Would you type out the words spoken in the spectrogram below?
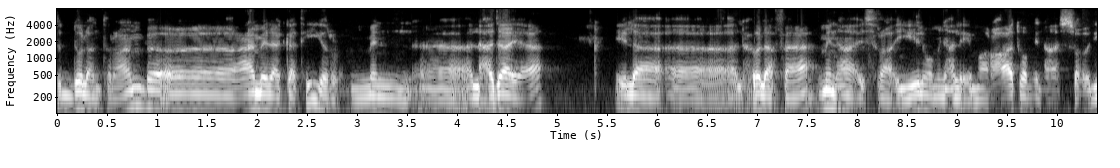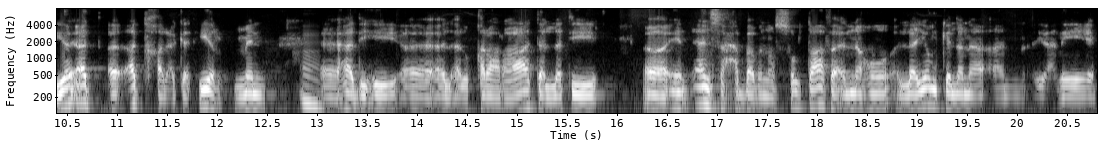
دونالد ترامب عمل كثير من الهدايا إلى الحلفاء منها إسرائيل ومنها الإمارات ومنها السعودية. أدخل كثير من هذه القرارات التي آه، إن انسحب من السلطة فإنه لا يمكن لنا أن يعني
